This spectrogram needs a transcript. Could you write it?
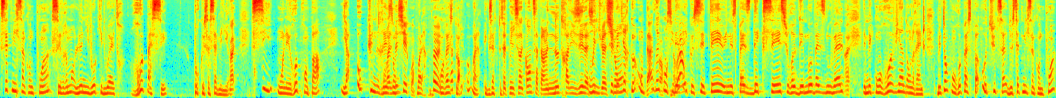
7050 points, c'est vraiment le niveau qui doit être repassé pour que ça s'améliore. Si on les reprend pas, il n'y a aucune raison. On reste baissier, quoi. Voilà, on reste. Voilà, exactement. 7050, ça permet de neutraliser la oui, situation. C'est-à-dire qu'on pourrait considérer que c'était une espèce d'excès sur des mauvaises nouvelles, et mais qu'on revient dans le range. Mais tant qu'on ne repasse pas au-dessus de, de 7050 points,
